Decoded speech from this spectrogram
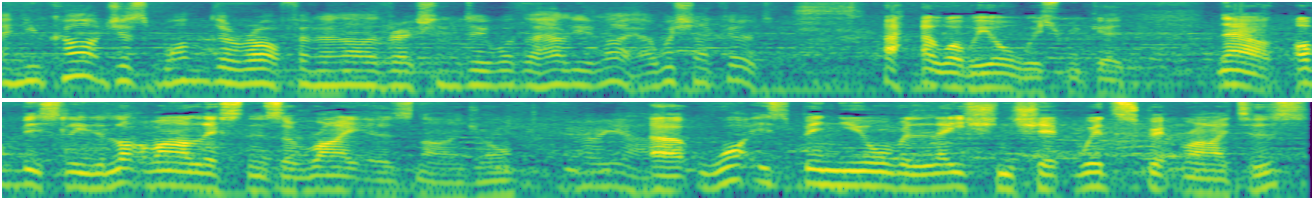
And you can't just wander off in another direction and do what the hell you like. I wish I could. well, we all wish we could. Now, obviously, a lot of our listeners are writers, Nigel. Oh yeah. Uh, what has been your relationship with scriptwriters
